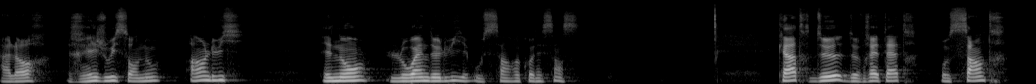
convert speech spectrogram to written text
Alors réjouissons-nous en lui et non loin de lui ou sans reconnaissance. 4. Dieu devrait être au centre,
